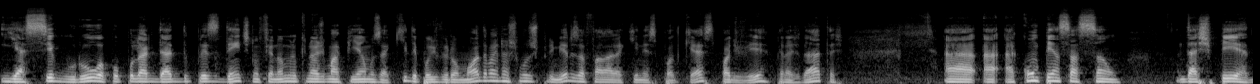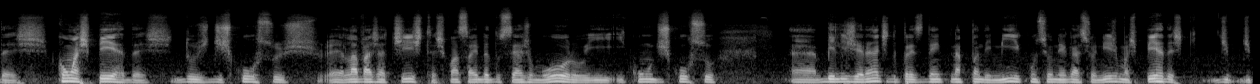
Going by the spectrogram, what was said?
e assegurou a popularidade do presidente no fenômeno que nós mapeamos aqui, depois virou moda, mas nós fomos os primeiros a falar aqui nesse podcast, pode ver pelas datas, a, a, a compensação das perdas com as perdas dos discursos é, lavajatistas com a saída do Sérgio Moro e, e, com o discurso uh, beligerante do presidente na pandemia, com seu negacionismo, as perdas de, de,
